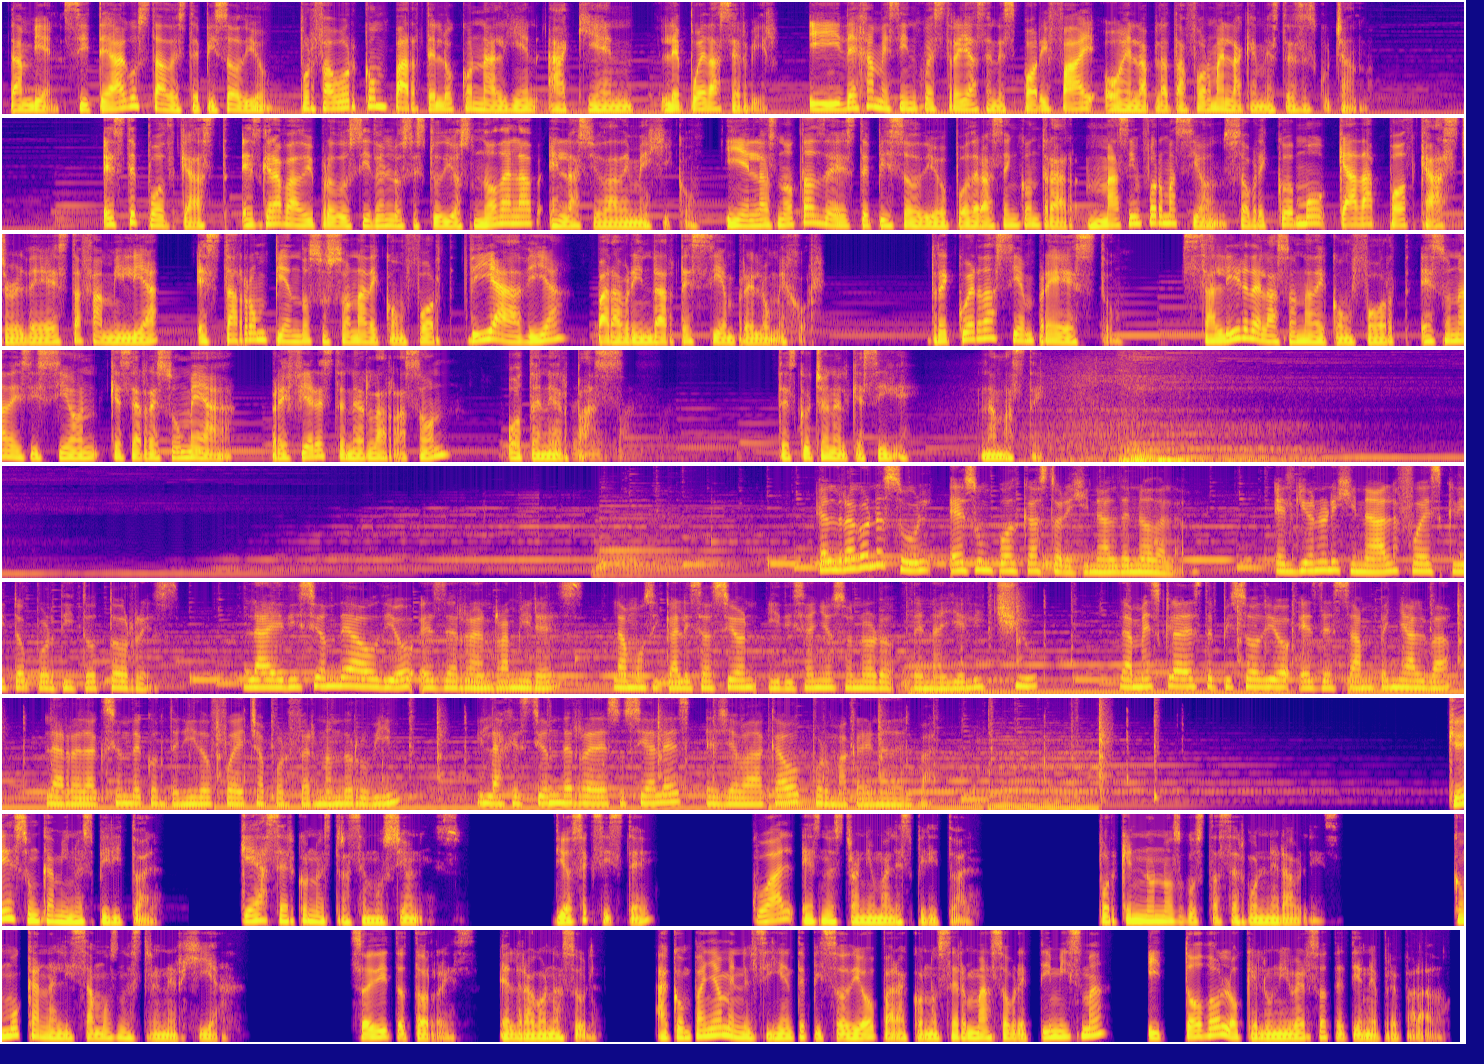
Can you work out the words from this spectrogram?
También, si te ha gustado este episodio, por favor compártelo con alguien a quien le pueda servir. Y déjame 5 estrellas en Spotify o en la plataforma en la que me estés escuchando. Este podcast es grabado y producido en los estudios Nodalab en la Ciudad de México. Y en las notas de este episodio podrás encontrar más información sobre cómo cada podcaster de esta familia está rompiendo su zona de confort día a día para brindarte siempre lo mejor. Recuerda siempre esto. Salir de la zona de confort es una decisión que se resume a ¿prefieres tener la razón o tener paz? Te escucho en el que sigue. Namaste. El Dragón Azul es un podcast original de Nodalab. El guion original fue escrito por Dito Torres la edición de audio es de Ran Ramírez, la musicalización y diseño sonoro de Nayeli Chu, la mezcla de este episodio es de Sam Peñalba, la redacción de contenido fue hecha por Fernando Rubín y la gestión de redes sociales es llevada a cabo por Macarena del Val. ¿Qué es un camino espiritual? ¿Qué hacer con nuestras emociones? ¿Dios existe? ¿Cuál es nuestro animal espiritual? ¿Por qué no nos gusta ser vulnerables? ¿Cómo canalizamos nuestra energía? Soy Dito Torres, el dragón azul. Acompáñame en el siguiente episodio para conocer más sobre ti misma y todo lo que el universo te tiene preparado.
